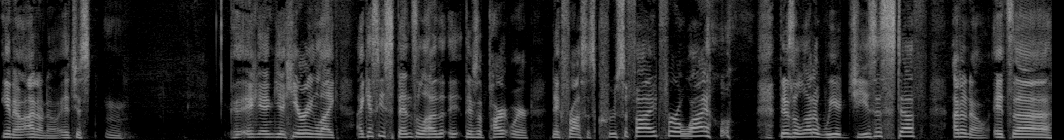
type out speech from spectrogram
you know, I don't know. It just mm. and and you're hearing like I guess he spends a lot of the, there's a part where Nick Frost is crucified for a while. there's a lot of weird Jesus stuff. I don't know. It's uh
